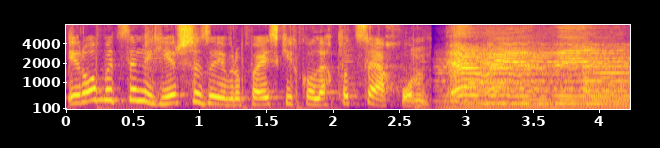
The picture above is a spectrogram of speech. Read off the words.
і робить це не гірше за європейських колег по цеху. Everything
